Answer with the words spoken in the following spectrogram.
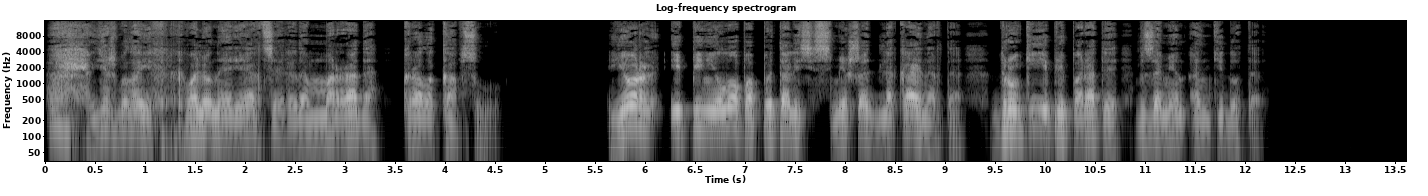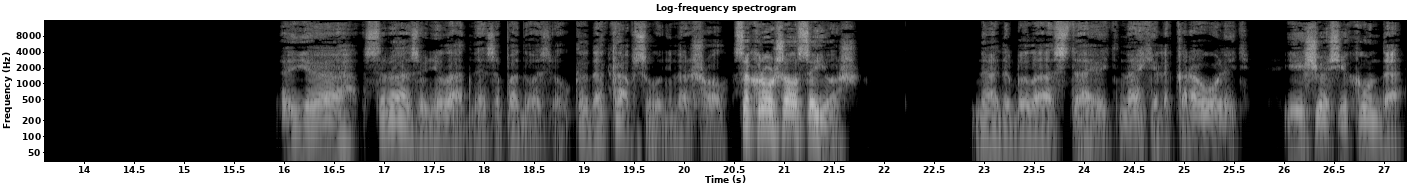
Ах, где ж была их хваленая реакция, когда Марада крала капсулу? Йорль и Пенелопа пытались смешать для Кайнерта другие препараты взамен антидота. Я сразу неладное заподозрил, когда капсулу не нашел. Сокрушался Ёж. Надо было оставить Нахеля караулить. Еще секунда,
